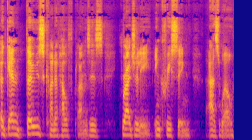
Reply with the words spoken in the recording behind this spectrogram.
Again, those kind of health plans is gradually increasing as well.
